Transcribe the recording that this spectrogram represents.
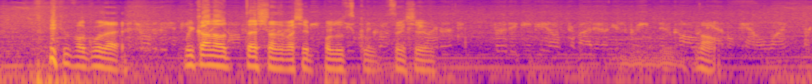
W ogóle mój kanał też nazywa się po ludzku, w sensie No. handled channel 1.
